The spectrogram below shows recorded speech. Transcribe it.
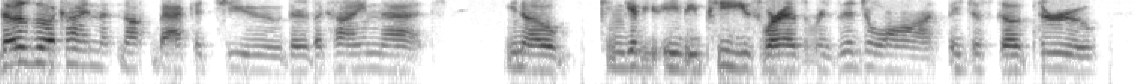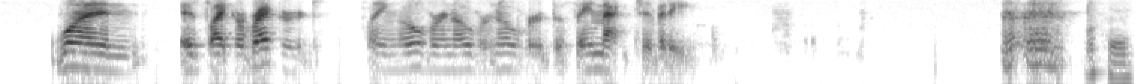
those are the kind that knock back at you. They're the kind that you know can give you EVPs, whereas a residual haunt they just go through one. It's like a record playing over and over and over the same activity. okay.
